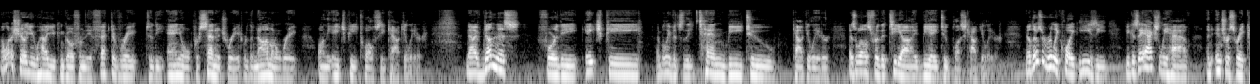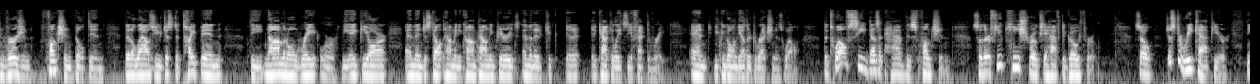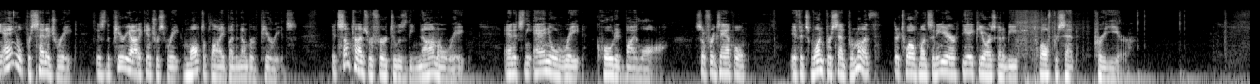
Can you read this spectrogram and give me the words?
I want to show you how you can go from the effective rate to the annual percentage rate or the nominal rate on the HP 12C calculator. Now I've done this for the HP, I believe it's the 10B2 calculator, as well as for the TI BA2 Plus calculator. Now those are really quite easy because they actually have an interest rate conversion function built in that allows you just to type in the nominal rate or the APR, and then just tell it how many compounding periods, and then it, it, it calculates the effective rate. And you can go in the other direction as well. The 12C doesn't have this function, so there are a few keystrokes you have to go through. So, just to recap here, the annual percentage rate is the periodic interest rate multiplied by the number of periods. It's sometimes referred to as the nominal rate and it's the annual rate quoted by law. So, for example, if it's 1% per month, they're 12 months in a year, the APR is going to be 12% per year.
